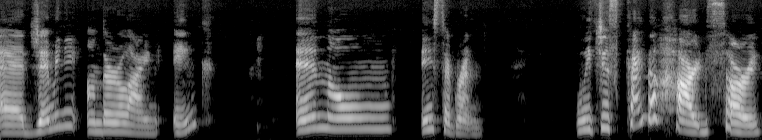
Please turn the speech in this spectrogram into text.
at Gemini underline Inc. and on Instagram, which is kind of hard, sorry,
